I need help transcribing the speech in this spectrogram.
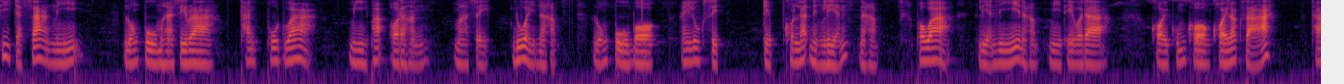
ที่จัดสร้างนี้ หลวงปู่มหาศิรา ท่านพูดว่ามีพระอรหันต์มาเสกด้วยนะครับ หลวงปู่บอกให้ลูกศิษย์เก็บคนละหนึ่งเหรียญนะครับ เพราะว่า เหรียญนี้นะครับ มีเทวดา คอยคุ้มครอง คอยรักษา ถ้า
